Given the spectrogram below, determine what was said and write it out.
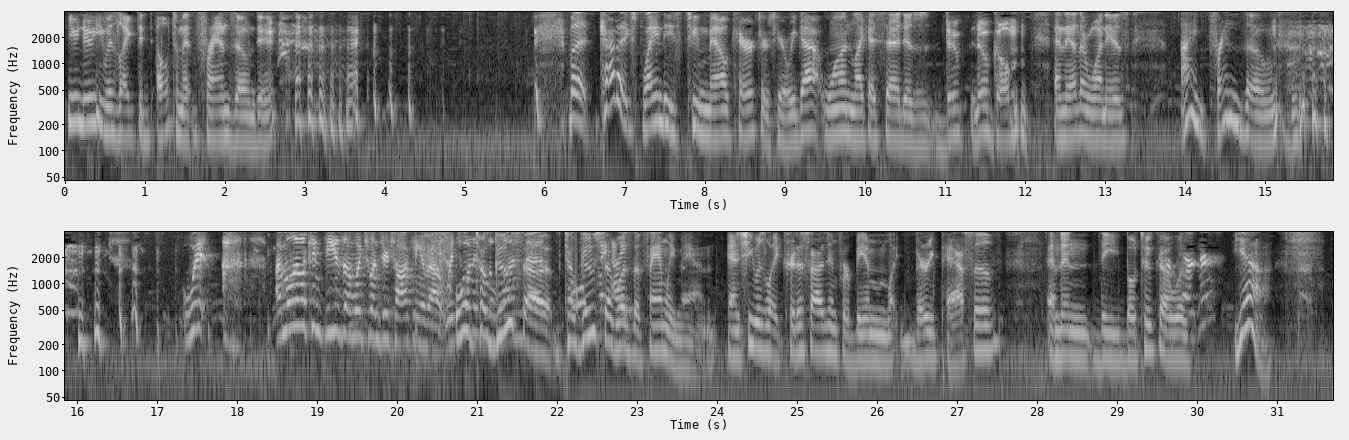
you knew he was like the ultimate friend zone dude. But kind of explain these two male characters here. We got one, like I said, is Duke Nukem, and the other one is I'm friend zone. I'm a little confused on which ones you're talking about. Which well, one is the one Togusa. Oh, Togusa Oh, was the family man, and she was like criticizing for being like very passive, and then the Botuka Her was partner? yeah,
